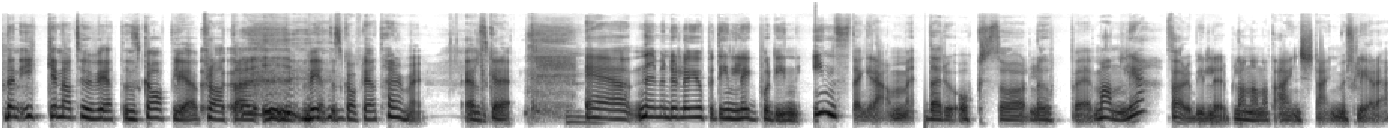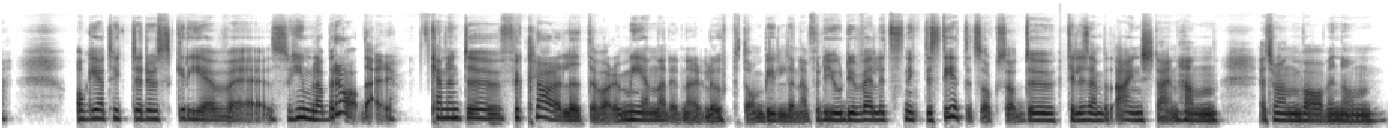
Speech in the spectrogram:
Den icke-naturvetenskapliga pratar i vetenskapliga termer. Älskar det. Eh, nej, men du la upp ett inlägg på din Instagram där du också la upp eh, manliga förebilder, bland annat Einstein med flera. Och jag tyckte du skrev eh, så himla bra där. Kan du inte förklara lite vad du menade när du la upp de bilderna? För du gjorde ju väldigt snyggt estetiskt också. Du, till exempel Einstein, han, jag tror han var vid någon...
